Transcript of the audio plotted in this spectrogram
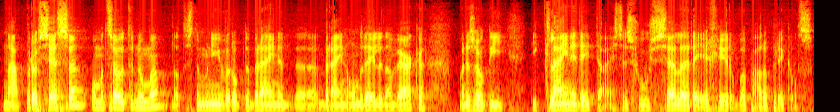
nou, processen, om het zo te noemen. Dat is de manier waarop de breinen, eh, breinonderdelen dan werken. Maar dus ook die, die kleine details, dus hoe cellen reageren op bepaalde prikkels.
